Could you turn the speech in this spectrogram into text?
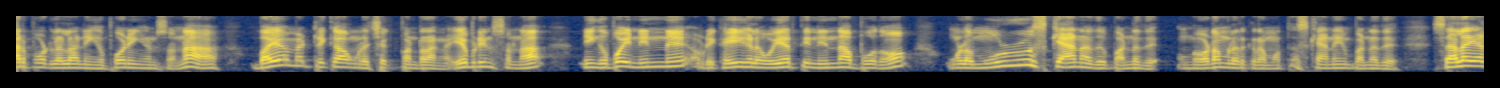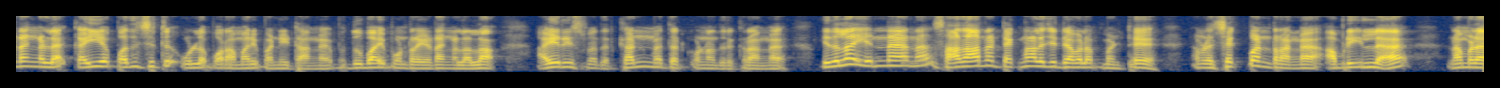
ஏர்போர்ட்லலாம் நீங்கள் போனீங்கன்னு சொன்னால் பயோமெட்ரிக்காக உங்களை செக் பண்ணுறாங்க எப்படின்னு சொன்னால் நீங்கள் போய் நின்று அப்படி கைகளை உயர்த்தி நின்னா போதும். உங்களை முழு ஸ்கேன் அது பண்ணுது. உங்கள் உடம்புல இருக்கிற மொத்த ஸ்கேனையும் பண்ணுது. சில இடங்களில் கையை பதிச்சுட்டு உள்ளே போகிற மாதிரி பண்ணிட்டாங்க. இப்போ துபாய் போன்ற இடங்களெல்லாம் ஐரிஸ் மெத்தட் கண் மெத்தட் கொண்டு வந்திருக்கிறாங்க. இதெல்லாம் என்னென்னா சாதாரண டெக்னாலஜி டெவலப்மெண்ட்டு நம்மளை செக் பண்ணுறாங்க அப்படி இல்லை நம்மளை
